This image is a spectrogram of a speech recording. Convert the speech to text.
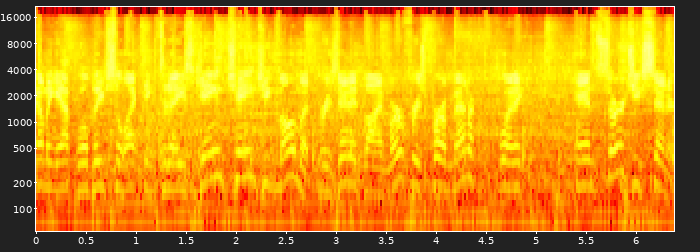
Coming up, we'll be selecting today's game changing moment presented by Murfreesboro Medical Clinic and Surgery Center.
